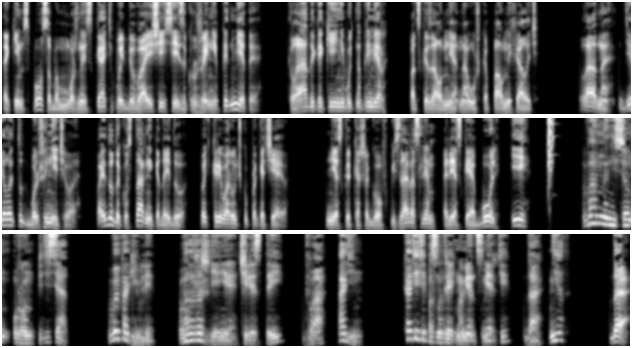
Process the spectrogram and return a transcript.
Таким способом можно искать выбивающиеся из окружения предметы. Клады какие-нибудь, например, подсказал мне на ушко Пал Михайлович. Ладно, делать тут больше нечего. Пойду до кустарника дойду, хоть криворучку прокачаю. Несколько шагов к зарослям, резкая боль и... Вам нанесен урон 50. Вы погибли. Возрождение через 3, 2, 1. Хотите посмотреть момент смерти? Да, нет? Да.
